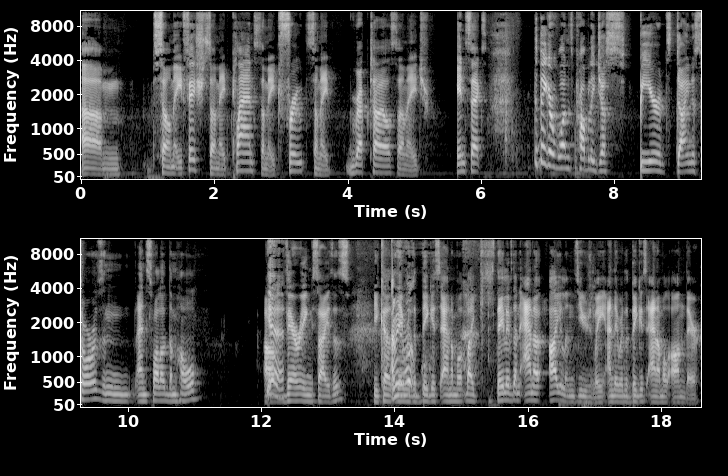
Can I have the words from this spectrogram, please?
Um, some ate fish, some ate plants, some ate fruit, some ate reptiles, some ate insects. The bigger ones probably just speared dinosaurs and and swallowed them whole. Of Yeah. varying sizes because mean, they were what- the biggest animal. Like they lived on ana- islands usually, and they were the biggest animal on there.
